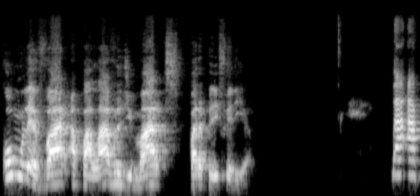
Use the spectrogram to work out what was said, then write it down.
Como levar a palavra de Marx para a periferia? A,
